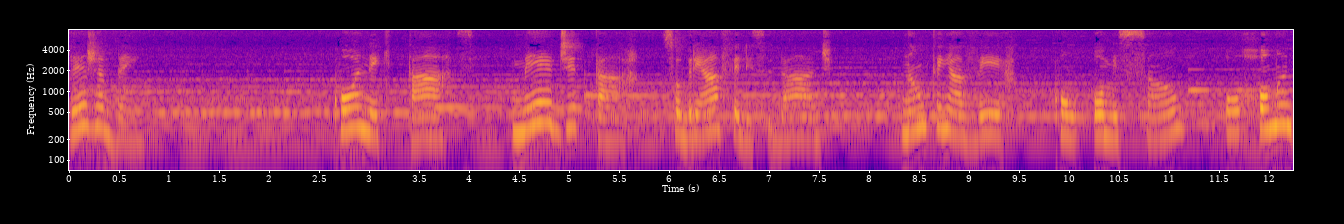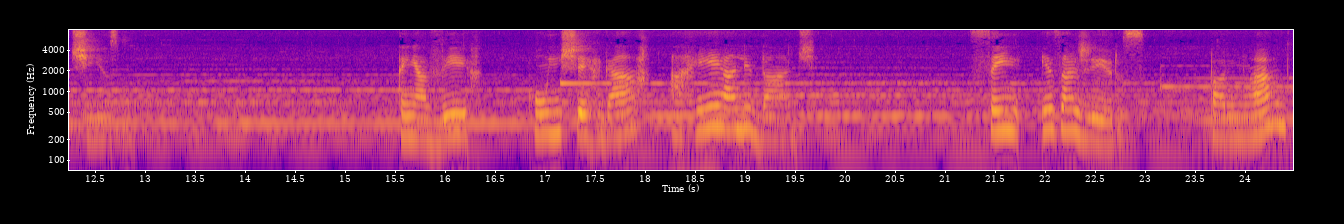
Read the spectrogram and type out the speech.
veja bem, conectar-se meditar sobre a felicidade não tem a ver com omissão ou romantismo. Tem a ver com enxergar a realidade sem exageros para um lado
